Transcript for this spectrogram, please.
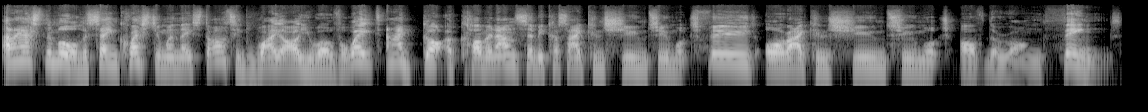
And I asked them all the same question when they started why are you overweight? And I got a common answer because I consume too much food or I consume too much of the wrong things.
